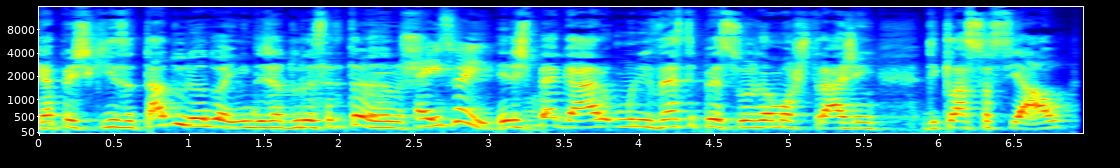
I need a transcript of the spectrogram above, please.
que a pesquisa tá durando ainda, já dura 70 anos. É isso aí. Eles pegaram um universo de pessoas na amostragem de classe social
